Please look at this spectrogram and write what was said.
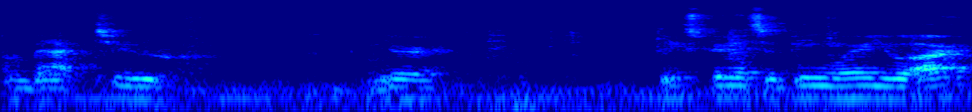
Come back to your experience of being where you are.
